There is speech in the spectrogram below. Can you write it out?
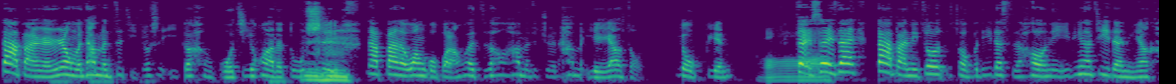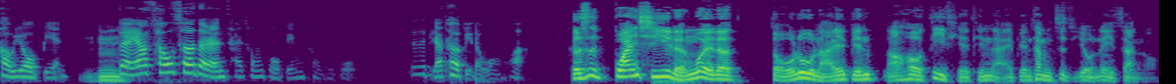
大阪人认为他们自己就是一个很国际化的都市，嗯、那办了万国博览会之后，他们就觉得他们也要走右边。哦，对，所以在大阪你坐手扶梯的时候，你一定要记得你要靠右边，嗯哼，对，要超车的人才从左边通过，这是比较特别的文化。可是关西人为了走路哪一边，然后地铁停哪一边，他们自己又有内战哦。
